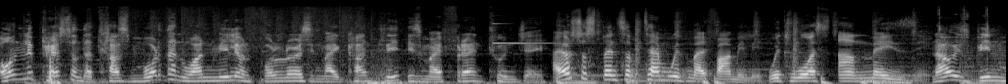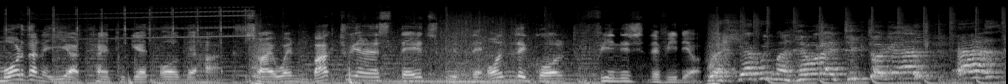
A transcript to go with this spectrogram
only person that has more than 1 million followers in my country is my friend Tunjay. I also spent some time with my family, which was amazing. Now it's been more than a year trying to get all the hugs. So I went back to United States with the only goal to finish the video. We're here with my favorite TikToker and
